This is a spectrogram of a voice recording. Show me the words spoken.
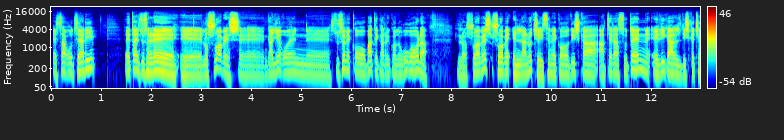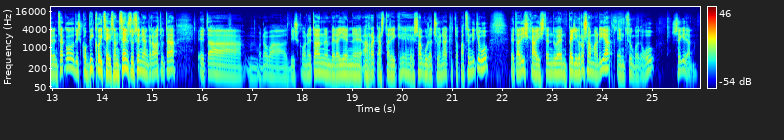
ezagutzeari eta in zuzen ere e, Los Suaves e, gallegoen e, zuzeneko batekarriko dugu gogora. Los Suaves, Suave en la Noche izeneko diska atera zuten, edigal disketxarentzako, disko bikoitza izan zen, zuzenean grabatuta, eta, bueno, ba, disko honetan beraien eh, arrakastarik eh, esanguratsuenak topatzen ditugu, eta diska izten duen Peligrosa Maria entzungo dugu, segidan.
